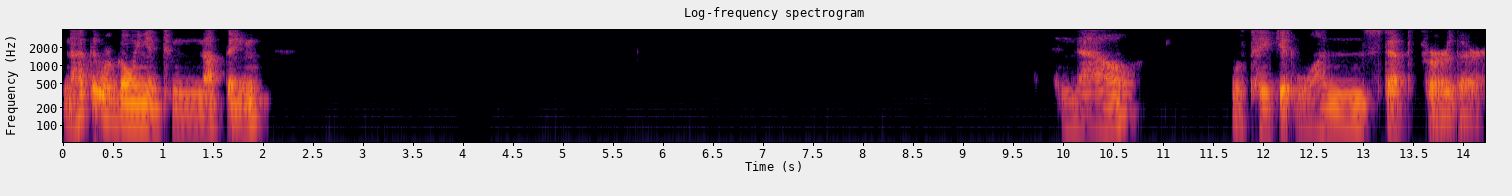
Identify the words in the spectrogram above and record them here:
Not that we're going into nothing, now we'll take it one step further.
